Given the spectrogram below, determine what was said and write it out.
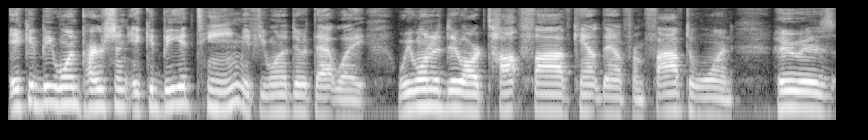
It could be one person, it could be a team if you want to do it that way. We want to do our top five countdown from five to one. Who is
